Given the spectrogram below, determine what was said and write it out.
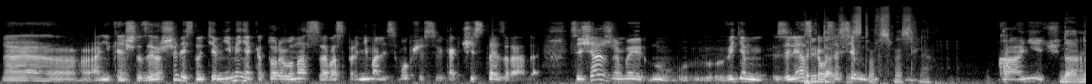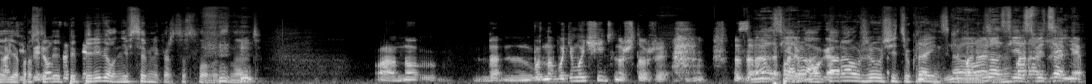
они, конечно, завершились, но тем не менее, которые у нас воспринимались в обществе как чистая зрада. Сейчас же мы ну, видим Зеленского совсем... в смысле? Конечно. Да, не, а я просто он... перевел, не все, мне кажется, слово знают. А, ну, да, ну, будем учить, ну что же. Пора, пора уже учить украинский. Но у нас есть специальная,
